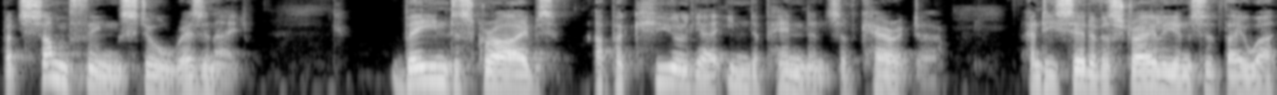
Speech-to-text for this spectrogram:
but some things still resonate. Bean describes a peculiar independence of character, and he said of Australians that they were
